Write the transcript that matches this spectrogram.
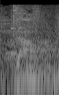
Shut down.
